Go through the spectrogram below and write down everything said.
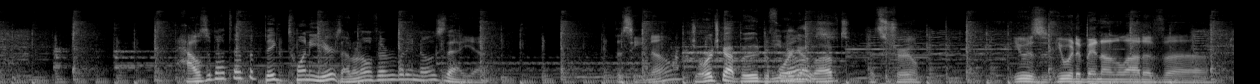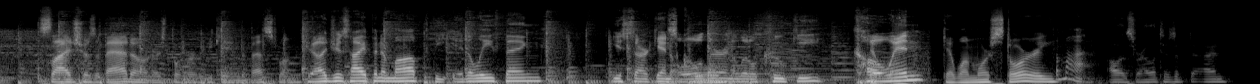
Hal's about to have a big 20 years. I don't know if everybody knows that yet. Does he know? George got booed before he, got loved. That's true. He was he would have been on a lot of uh, slideshows of bad owners before he became the best one. Judge is hyping him up. The Italy thing. You start getting It's older cool. and a little kooky. Cohen. Get one more story. Come on. All his relatives have died.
